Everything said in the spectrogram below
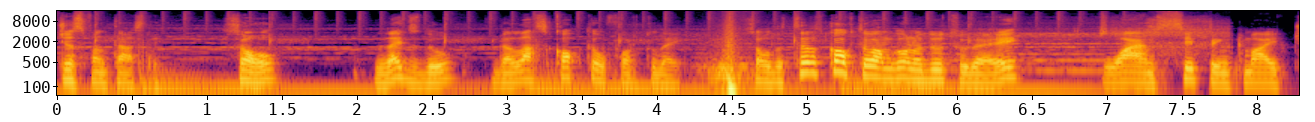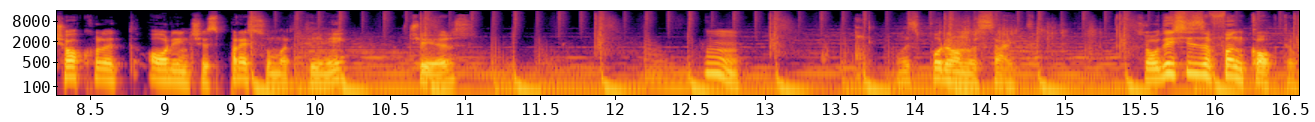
just fantastic. So let's do the last cocktail for today. So the third cocktail I'm gonna do today, while I'm sipping my chocolate orange espresso martini, cheers. Hmm, let's put it on the side. So this is a fun cocktail.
